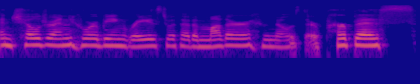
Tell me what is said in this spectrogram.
and children who are being raised without a mother who knows their purpose.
